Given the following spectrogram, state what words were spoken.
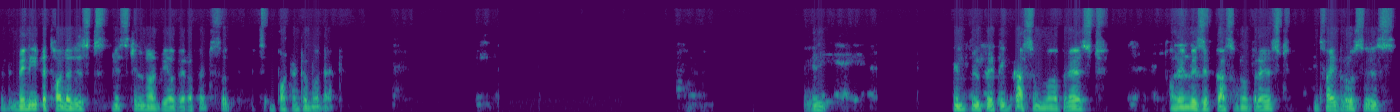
Many pathologists may still not be aware of it, so it's important to know that. In infiltrating carcinoma of breast or invasive carcinoma of breast, fibrosis,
